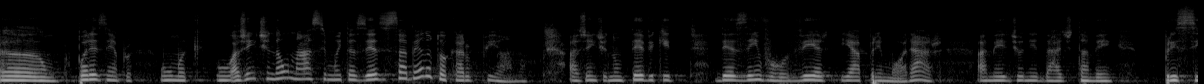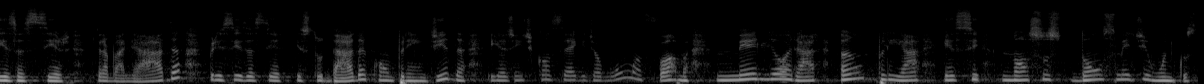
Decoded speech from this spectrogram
hum, por exemplo, uma, a gente não nasce muitas vezes sabendo tocar o piano. A gente não teve que desenvolver e aprimorar a mediunidade também precisa ser trabalhada, precisa ser estudada, compreendida e a gente consegue de alguma forma melhorar, ampliar esses nossos dons mediúnicos,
